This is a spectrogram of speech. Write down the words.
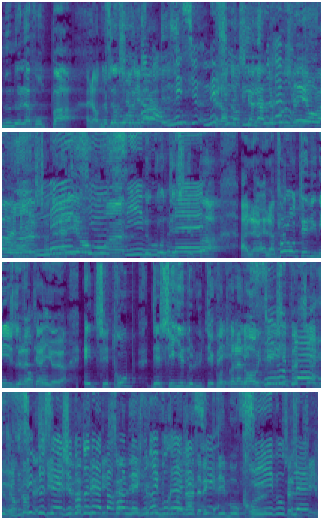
nous ne l'avons pas. Alors nous ne cautionnez pas. messieurs, messieurs, Alors dans ce cas-là, ne cautionnez pas un ministre de. Ne contestez pas à la, volonté du ministre de l'Intérieur et de ses troupes d'essayer de lutter contre la drogue. C'est pas sérieux. Je vais vous donner la parole, mais je voudrais que vous réagissiez. S'il vous plaît.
